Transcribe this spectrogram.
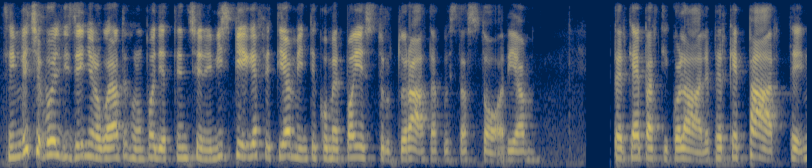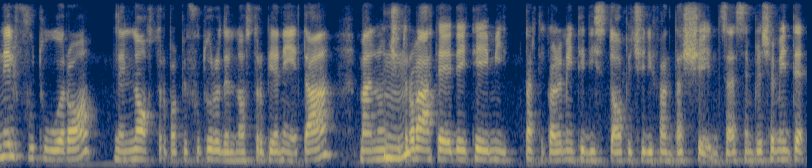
Se invece voi il disegno lo guardate con un po' di attenzione, vi spiega effettivamente come poi è strutturata questa storia perché è particolare, perché parte nel futuro, nel nostro proprio futuro del nostro pianeta, ma non mm. ci trovate dei temi particolarmente distopici di fantascienza, eh, semplicemente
